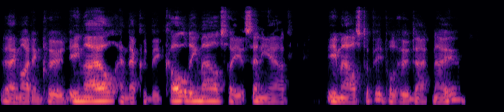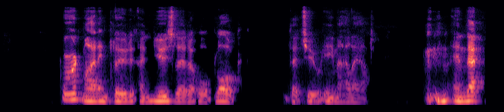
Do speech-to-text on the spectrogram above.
They might include email, and that could be cold email. So you're sending out emails to people who don't know you. Or it might include a newsletter or blog that you email out. and that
